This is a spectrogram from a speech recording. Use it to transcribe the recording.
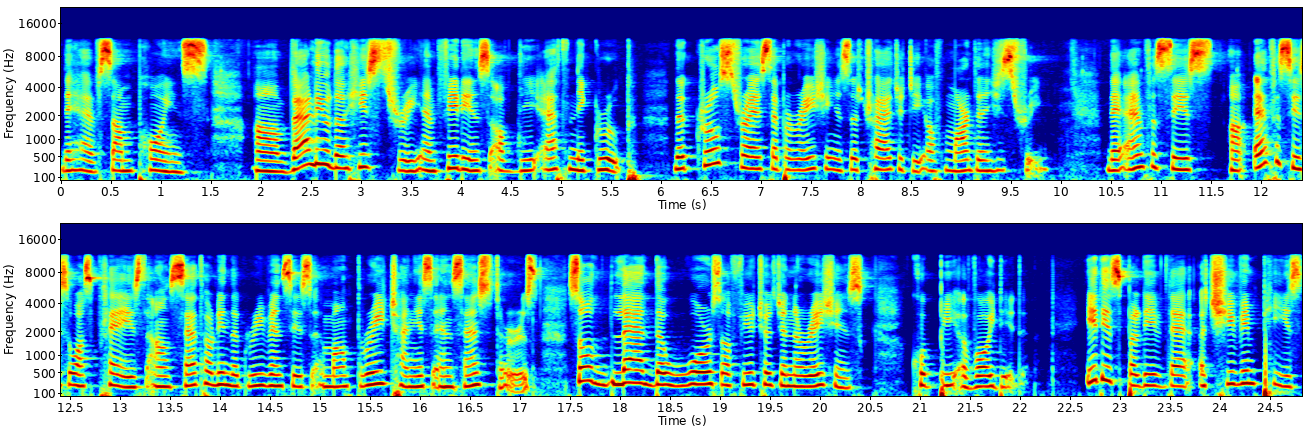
They have some points. Uh, value the history and feelings of the ethnic group. The cross-strait separation is a tragedy of modern history. The emphasis uh, emphasis was placed on settling the grievances among three Chinese ancestors, so that the wars of future generations could be avoided. It is believed that achieving peace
